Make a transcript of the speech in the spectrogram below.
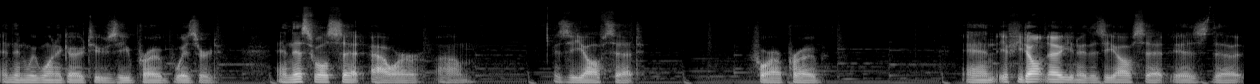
and then we want to go to Z probe wizard and this will set our um, Z offset for our probe. And if you don't know, you know the Z offset is the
